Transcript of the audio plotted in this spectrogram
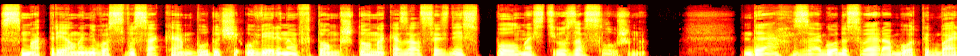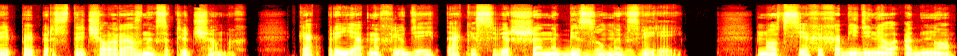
смотрел на него свысока, будучи уверенным в том, что он оказался здесь полностью заслуженно. Да, за годы своей работы Барри Пеппер встречал разных заключенных как приятных людей, так и совершенно безумных зверей. Но всех их объединяло одно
